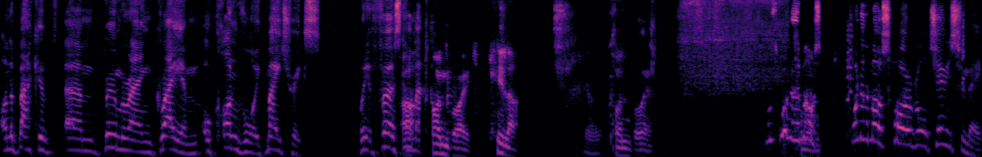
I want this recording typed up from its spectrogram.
on the back of um, Boomerang, Graham, or Convoy, Matrix, when it first came Oh, out. Convoy. Killer. Convoy. It was one of the most one of the most horrible tunes for me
